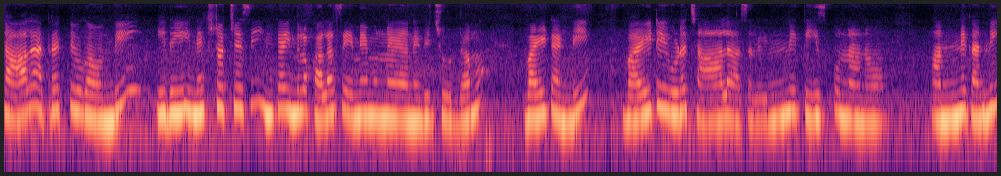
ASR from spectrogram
చాలా అట్రాక్టివ్గా ఉంది. ఇది నెక్స్ట్ వచ్చేసి ఇంకా ఇందులో కలర్స్ ఏమేమి ఉన్నాయి అనేది చూద్దాము. వైట్ అండి. వైట్ కూడా చాలా అసలు ఎన్ని తీసుకున్నానో అన్నికన్నీ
